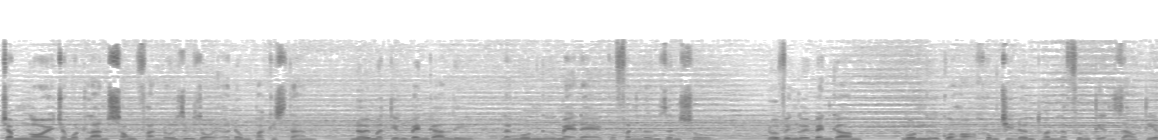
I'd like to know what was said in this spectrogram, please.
châm ngòi cho một làn sóng phản đối dữ dội ở Đông Pakistan nơi mà tiếng Bengali là ngôn ngữ mẹ đẻ của phần lớn dân số. Đối với người Bengal, ngôn ngữ của họ không chỉ đơn thuần là phương tiện giao tiếp,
